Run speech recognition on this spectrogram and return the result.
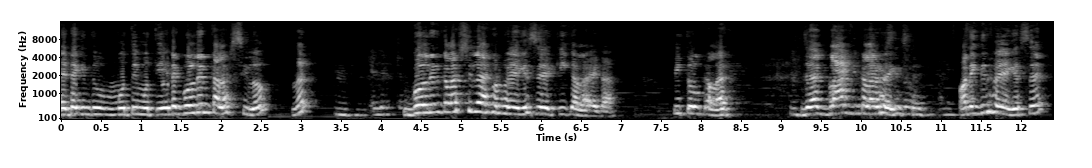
এটা কিন্তু মতি মতি এটা গোল্ডেন কালার ছিল না? গোল্ডেন কালার ছিল এখন হয়ে গেছে কি কালার এটা? পিতল কালার যাক ব্ল্যাক কালার হয়ে গেছে। অনেকদিন হয়ে গেছে।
